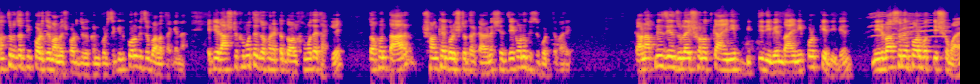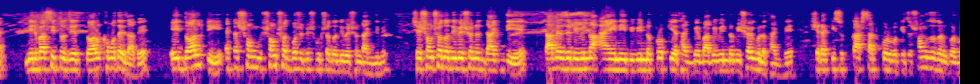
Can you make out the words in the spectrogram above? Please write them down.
আন্তর্জাতিক পর্যায়ে মানুষ পর্যবেক্ষণ করছে, কিন্তু কোনো কিছু বলা থাকে না। এটি রাষ্ট্র ক্ষমতায় যখন একটা দল ক্ষমতায় থাকে, তখন তার সংখ্যাগরিষ্ঠতার কারণে সে যে কোনো কিছু করতে পারে। কারণ আপনি যে জুলাই সনদকে আইনি ভিত্তি দিবেন বা আইনি প্রক্রিয়া দিবেন, নির্বাচনের পরবর্তী সময় নির্বাচিত যে দল ক্ষমতায় যাবে এই দলটি একটা সংসদ বসবে, সংসদ অধিবেশন ডাক দিবে। সেই সংসদ অধিবেশনের ডাক দিয়ে তাদের যে বিভিন্ন আইনি বিভিন্ন প্রক্রিয়া থাকবে বা বিভিন্ন বিষয়গুলো থাকবে, সেটা কিছু কাটসাট করব, কিছু সংযোজন করব,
